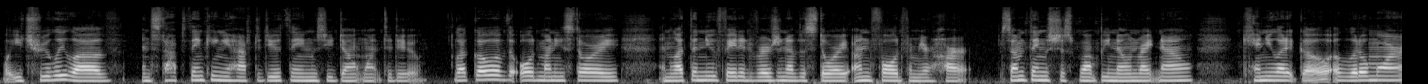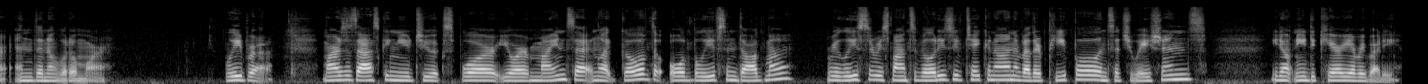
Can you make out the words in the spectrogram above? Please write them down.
what you truly love and stop thinking you have to do things you don't want to do. Let go of the old money story and let the new fated version of the story unfold from your heart. Some things just won't be known right now. Can you let it go a little more and then a little more? Libra, Mars is asking you to explore your mindset and let go of the old beliefs and dogma. Release the responsibilities you've taken on of other people and situations. You don't need to carry everybody.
